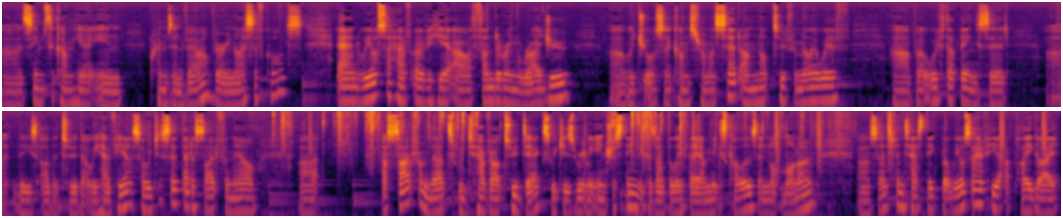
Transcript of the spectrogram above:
Uh, it seems to come here in Crimson Vow, very nice, of course. And we also have over here our Thundering Raiju, uh, which also comes from a set I'm not too familiar with. Uh, but with that being said, uh, these are the two that we have here. So we just set that aside for now. Uh, aside from that, we have our two decks, which is really interesting because I believe they are mixed colors and not mono. Uh, so that's fantastic, but we also have here a play guide.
